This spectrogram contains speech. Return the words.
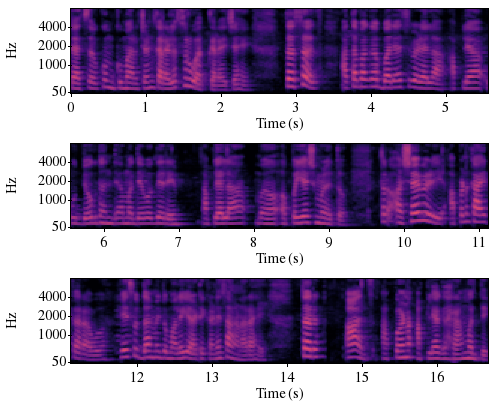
त्याचं कुमकुमार्चन करायला सुरुवात करायची आहे. तसंच आता बघा बऱ्याच वेळेला आपल्या उद्योगधंद्यामध्ये वगैरे आपल्याला अपयश मिळतं. तर अशावेळी आपण काय करावं हे सुद्धा मी तुम्हाला या ठिकाणी सांगणार आहे. तर आज आपण आपल्या घरामध्ये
